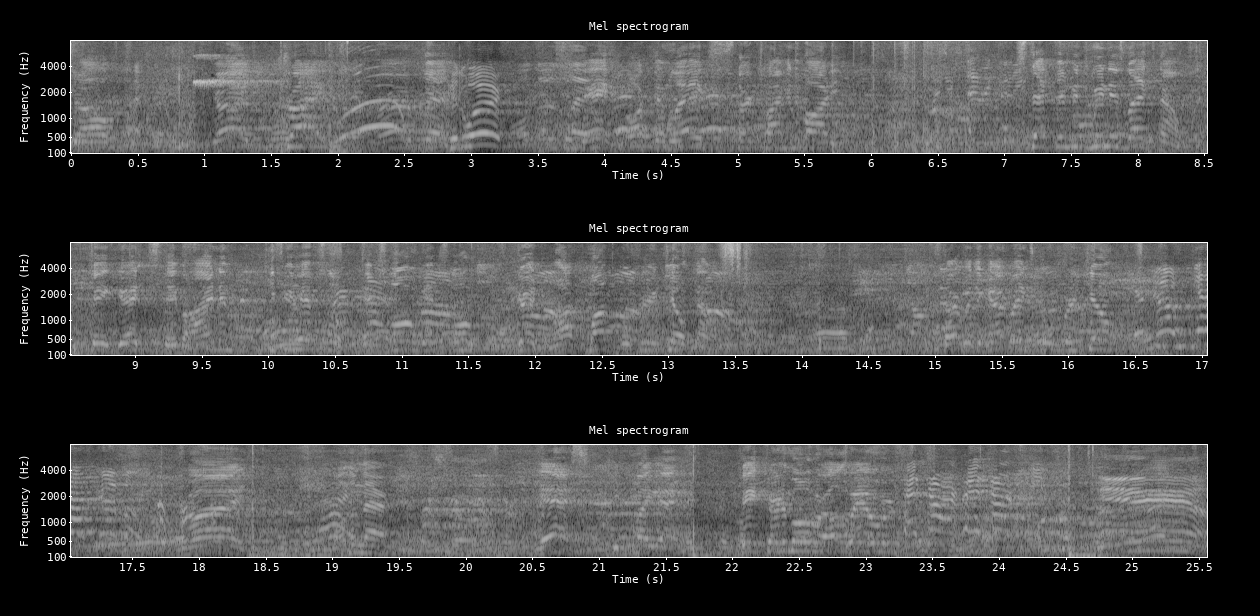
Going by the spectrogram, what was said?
yourself. Good. Drive. Perfect. Good work. Okay, walk them legs, start climbing the body. Step in between his legs now. Okay, good. Stay behind him. Keep your hips low. Hips low, hips low. Good. Lock them up. Go for your tilt now. Start with the gut wrench. Go for your tilt. Right. Hold him there. Yes. Keep him like that. Okay, turn him over. All the way over. Yeah.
